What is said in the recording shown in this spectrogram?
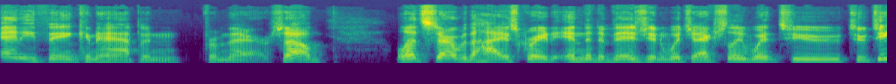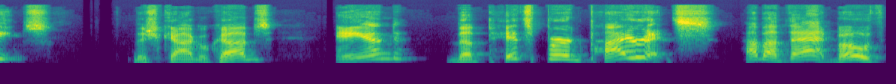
anything can happen from there. So let's start with the highest grade in the division, which actually went to two teams the Chicago Cubs and the Pittsburgh Pirates. How about that? Both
